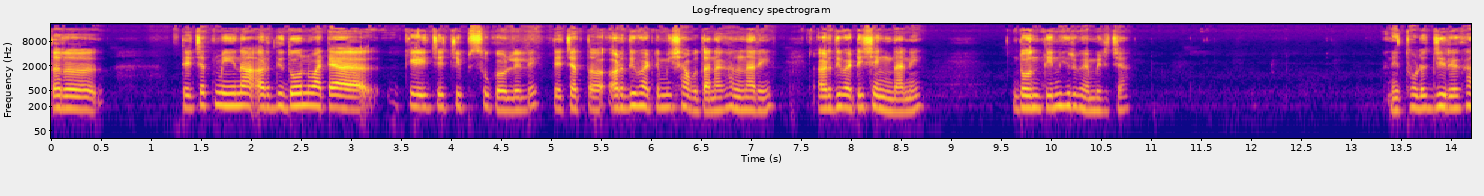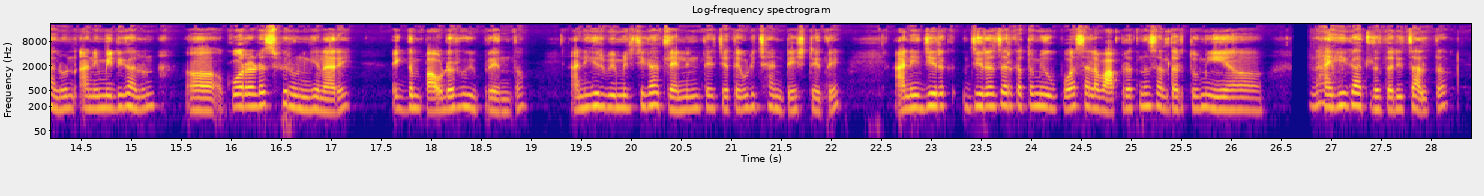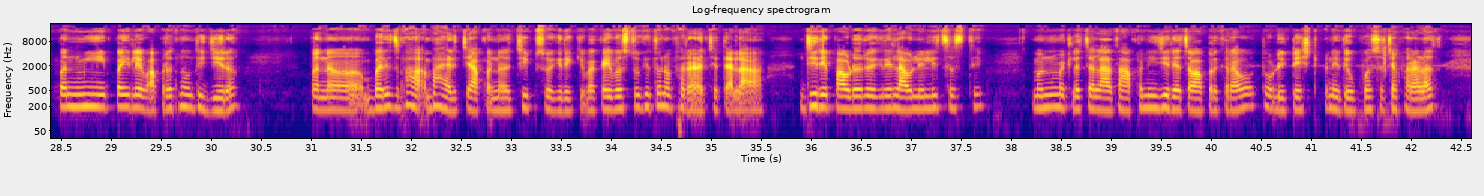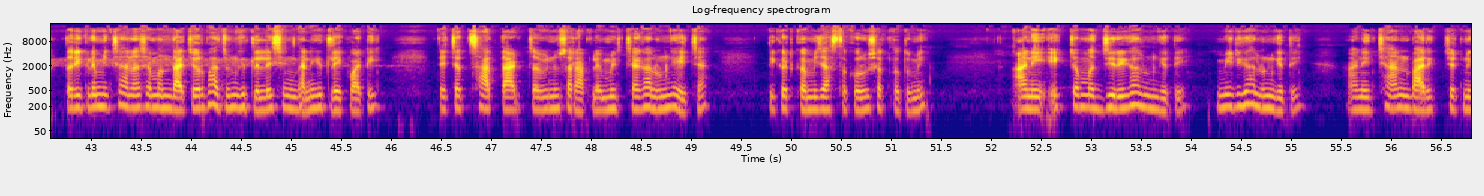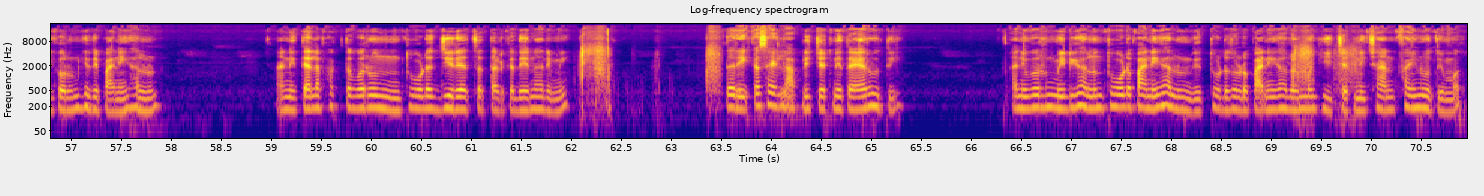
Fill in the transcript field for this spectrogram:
तर त्याच्यात मी ना अर्धी दोन वाट्या केळीचे चिप्स सुकवलेले. त्याच्यात अर्धी वाटी मी साबुदाणा घालणार आहे अर्धी वाटी शेंगदाणे दोन तीन हिरव्या मिरच्या आणि थोडं जिरे घालून आणि मीठ घालून कोरडच फिरून घेणार आहे. एकदम पावडर होईपर्यंत. आणि हिरवी मिरची घातल्याने त्याच्यात एवढी छान टेस्ट येते. आणि जिरं जिरं जर का तुम्ही उपवासाला वापरत नसाल तर तुम्ही नाही घातलं तरी चालतं. पण मी पहिले वापरत नव्हती जिरं. पण बरेच भा बाहेरचे आपण चिप्स वगैरे किंवा काही वस्तू घेतो ना फराळाच्या त्याला जिरे पावडर वगैरे लावलेलीच असते. म्हणून म्हटलं चला आता आपणही जिऱ्याचा वापर करावं. थोडी टेस्ट पण येते उपवासाच्या फराळात. तर इकडे मी छान असे मंदाच्यावर भाजून घेतलेले शेंगदाणे घेतले एक वाटी. त्याच्यात सात आठ चवीनुसार आपल्या मिरच्या घालून घ्यायच्या. तिखट कमी जास्त करू शकता तुम्ही. आणि एक चम्मच जिरे घालून घेते. मीठ घालून घेते. आणि छान बारीक चटणी करून घेते पाणी घालून. आणि त्याला फक्त वरून थोडं जिऱ्याचा तडका देणार आहे मी. तर एका साईडला आपली चटणी तयार होती. आणि वरून मीठ घालून थोडं पाणी घालून घेत. थोडं थोडं पाणी घालून मग ही चटणी छान फाईन होते मग.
